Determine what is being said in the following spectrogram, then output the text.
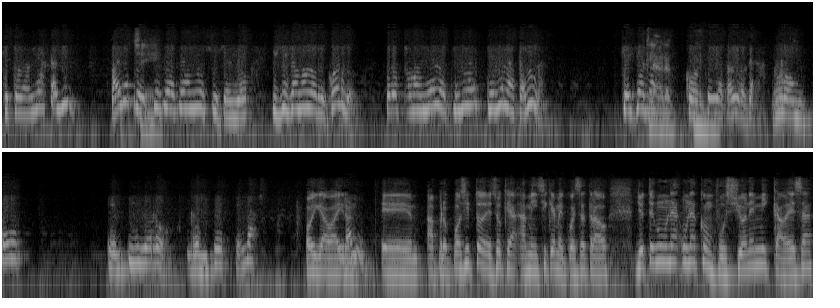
que todavía está allí. Vaya, pero es que hace años sucedió y yo ya no lo recuerdo, pero todavía lo tiene, tiene la atadura. Que hay que hacer Claro. corte y atadura, o sea, romper el hilo rojo, romper el lazo. Oiga, Byron, eh, a propósito de eso que a, a mí sí que me cuesta trabajo, yo tengo una, una confusión en mi cabeza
